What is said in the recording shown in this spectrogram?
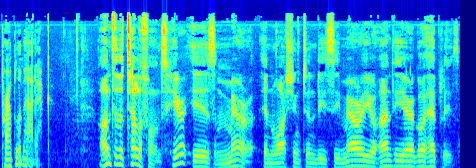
problematic. On to the telephones. Here is Mara in Washington, D.C. Mara, you're on the air. Go ahead, please.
